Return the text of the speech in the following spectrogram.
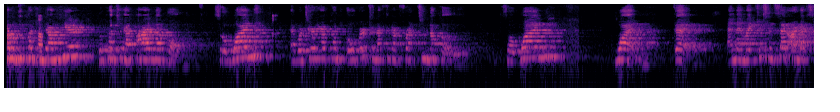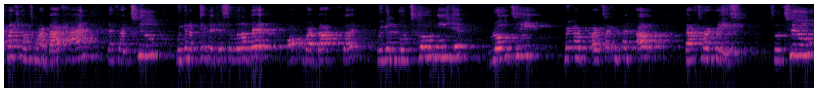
When we punching down here, we're punching at eye level. So one, and we're turning our punch over, connecting our front two knuckles. So one, one. Good. And then, like Tristan said, our next punch comes from our back hand. That's our two. We're gonna pivot just a little bit off of our back foot. We're gonna go toe, knee, hip, rotate, bring our, our second punch out, back to our face. So two,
